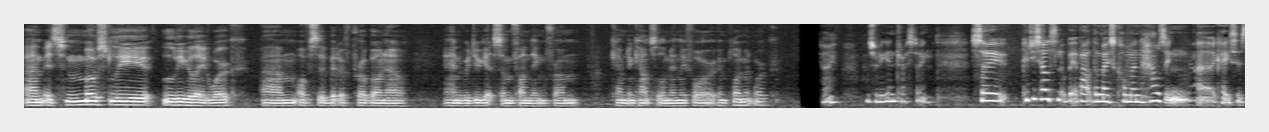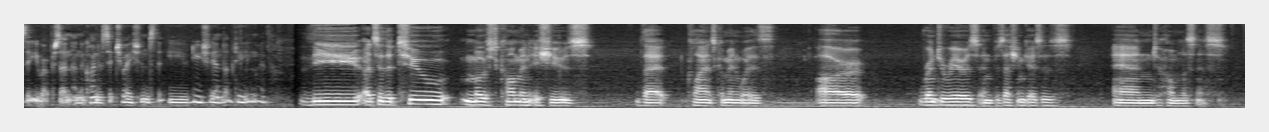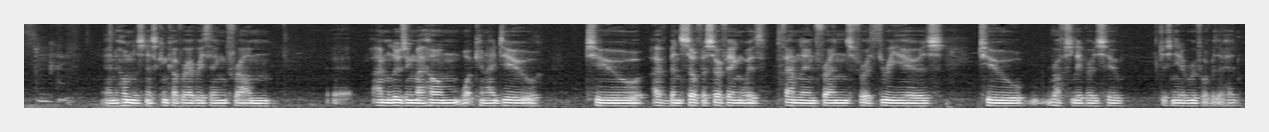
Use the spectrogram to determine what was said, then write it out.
Um, it's mostly legal aid work, um, obviously a bit of pro bono, and we do get some funding from Camden Council mainly for employment work. Okay, that's really interesting. So, could you tell us a little bit about the most common housing uh, cases that you represent and the kind of situations that you usually end up dealing with? The I'd say the two most common issues that clients come in with are rent arrears and possession cases and homelessness. Okay. And homelessness can cover everything from uh, I'm losing my home, what can I do? to I've been sofa surfing with family and friends for three years to rough sleepers who just need a roof over their head.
